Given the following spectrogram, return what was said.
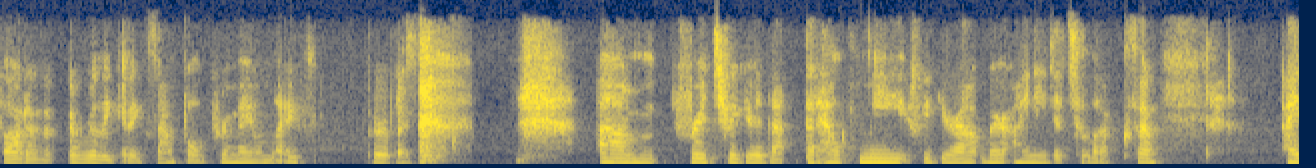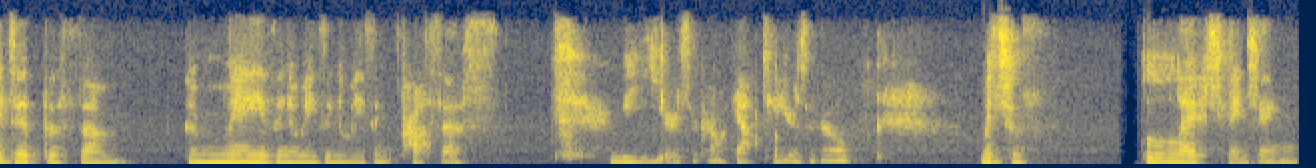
thought of a really good example from my own life. Perfect. Um, for a trigger that that helped me figure out where I needed to look. So I did this um, amazing, amazing, amazing process two years ago. Yeah, two years ago, which was life changing.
